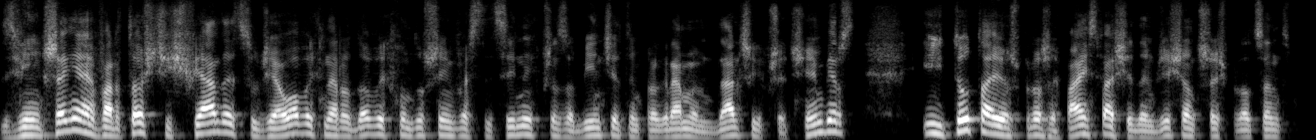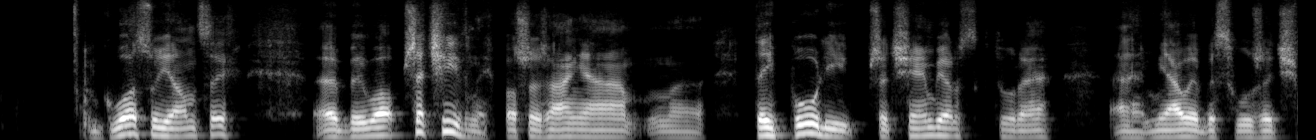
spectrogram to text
zwiększenia wartości świadectw udziałowych Narodowych Funduszy Inwestycyjnych przez objęcie tym programem dalszych przedsiębiorstw. I tutaj już, proszę Państwa, 76% głosujących e, było przeciwnych poszerzania tej puli przedsiębiorstw, które E, miałyby służyć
